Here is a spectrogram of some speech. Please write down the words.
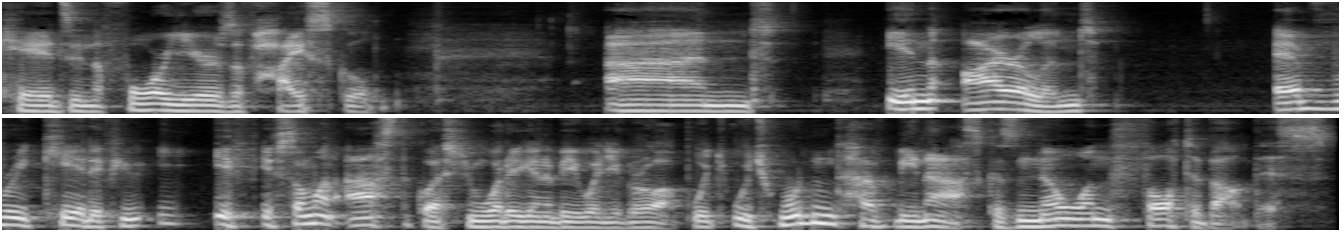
kids in the four years of high school. And in Ireland, every kid, if you if, if someone asked the question, what are you going to be when you grow up, which which wouldn't have been asked because no one thought about this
